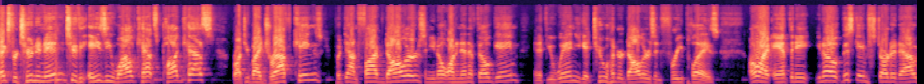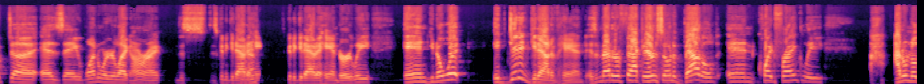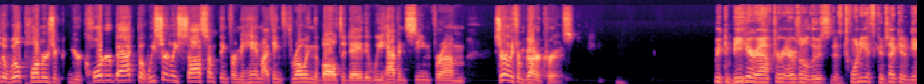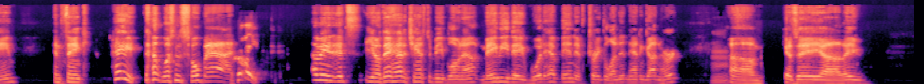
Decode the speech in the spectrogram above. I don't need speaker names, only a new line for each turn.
Thanks for tuning in to the AZ Wildcats podcast brought to you by DraftKings. Put down $5 and you know on an NFL game. And if you win, you get $200 in free plays. All right, Anthony, you know, this game started out uh, as a one where you're like, all right, this is going to get out yeah. of hand. It's going to get out of hand early. And you know what? It didn't get out of hand. As a matter of fact, Arizona battled. And quite frankly, I don't know that Will Plummer's your quarterback, but we certainly saw something from him. I think throwing the ball today that we haven't seen from certainly from Gunner Cruz.
We can be here after Arizona loses the twentieth consecutive game and think, "Hey, that wasn't so bad."
Right.
I mean, it's you know they had a chance to be blown out. Maybe they would have been if Drake London hadn't gotten hurt, because mm-hmm. um, they uh, they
